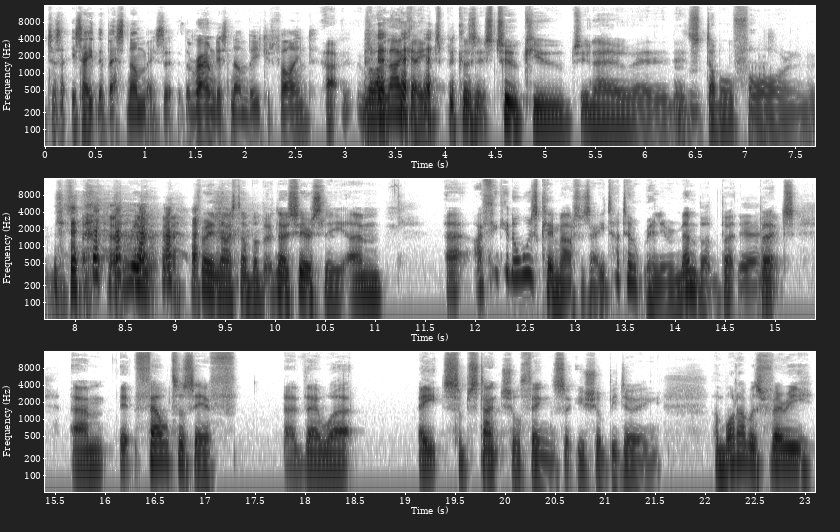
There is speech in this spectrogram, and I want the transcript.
Just, is eight the best number? Is it the roundest number you could find? Uh, well, I like eight because it's two cubed. You know, uh, it's double four, and it's really, it's a really nice number. But no, seriously, um, uh, I think it always came out as eight. I don't really remember, but Yeah. but um, it felt as if uh, there were eight substantial things that you should be doing. And what I was very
